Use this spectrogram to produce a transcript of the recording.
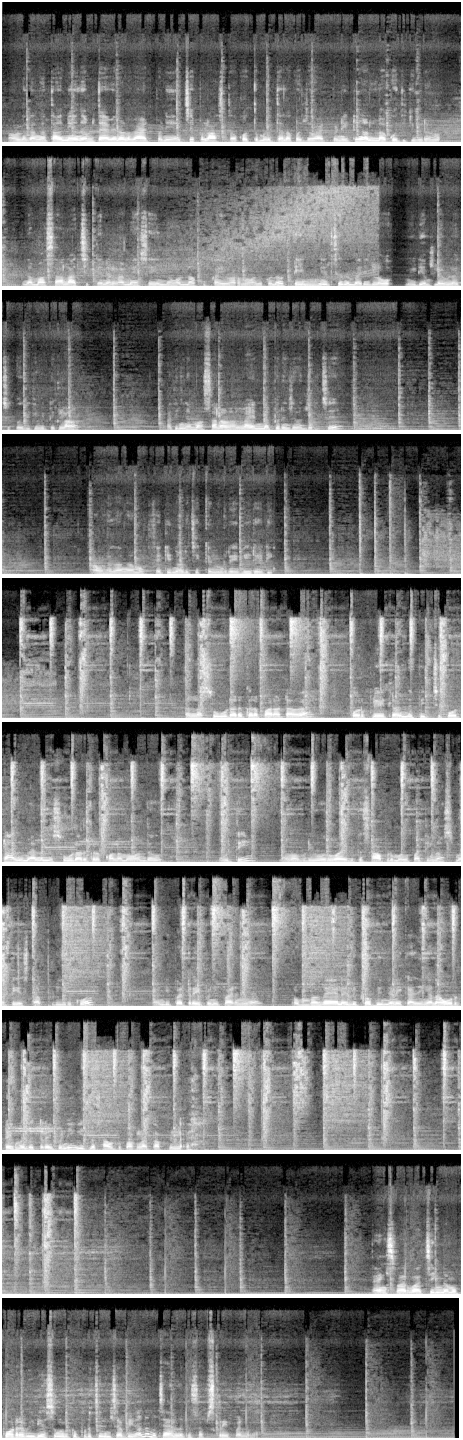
அவ்வளோதாங்க தண்ணி வந்து நம்ம தேவையான ஆட் பண்ணியாச்சு. இப்போ லாஸ்ட்டாக கொத்தமல்லி தலை கொஞ்சம் ஆட் பண்ணிவிட்டு நல்லா கொதிக்க விடணும். இந்த மசாலா சிக்கன் எல்லாமே சேர்ந்து ஒன்றா குக்காகி வரணும். அதுக்கு வந்து ஒரு டென் மினிட்ஸ் இந்த மாதிரி லோ மீடியம் ஃப்ளேமில் வச்சு கொதிக்க விட்டுக்கலாம். பார்த்திங்கன்னா மசாலா நல்லா எண்ணெய் பிரிஞ்சு வந்துடுச்சு அவ்வளோதாங்க நமக்கு செட்டிநாடு சிக்கன் கிரேவி ரெடி நல்லா சூடாக இருக்கிற பரோட்டாவை ஒரு பிளேட்டில் வந்து பிச்சு போட்டு அது மேலே அந்த சூடாக இருக்கிற குழம்ப வந்து ஊற்றி நம்ம அப்படியே ஒரு ரூபா எடுத்து சாப்பிடும்போது பார்த்திங்கன்னா சும்மா டேஸ்ட் அப்படி இருக்கும். கண்டிப்பாக ட்ரை பண்ணி பாருங்கள் ரொம்ப வேலை இருக்குது அப்படின்னு நினைக்காதீங்க. நான் ஒரு டைம் வந்து ட்ரை பண்ணி வீட்டில் சாப்பிட்டு பார்க்கலாம் தப்பில்லை. தேங்க்ஸ் ஃபார் வாட்சிங் நம்ம போடுற வீடியோஸ் உங்களுக்கு பிடிச்சிருந்துச்சு அப்படின்னா நம்ம சேனலுக்கு சப்ஸ்கிரைப் பண்ணுங்கள்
